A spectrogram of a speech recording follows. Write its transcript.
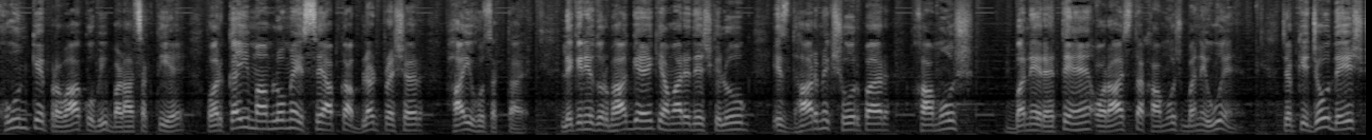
खून के प्रवाह को भी बढ़ा सकती है और कई मामलों में इससे आपका ब्लड प्रेशर हाई हो सकता है। लेकिन यह दुर्भाग्य है कि हमारे देश के लोग इस धार्मिक शोर पर खामोश बने रहते हैं और आज तक खामोश बने हुए हैं। जबकि जो देश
